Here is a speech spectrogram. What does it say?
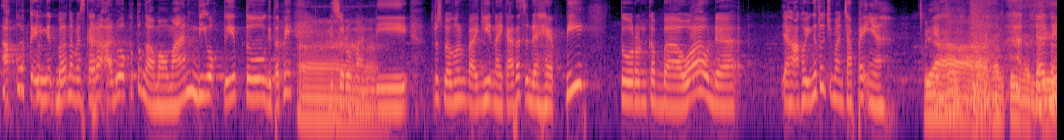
aku keinget banget sampai sekarang, aduh aku tuh nggak mau mandi waktu itu gitu, tapi Ah. disuruh mandi. Terus bangun pagi naik ke atas udah happy, turun ke bawah udah yang aku inget tuh cuma capeknya. Ya, Gitu. ngerti ngerti. Jadi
